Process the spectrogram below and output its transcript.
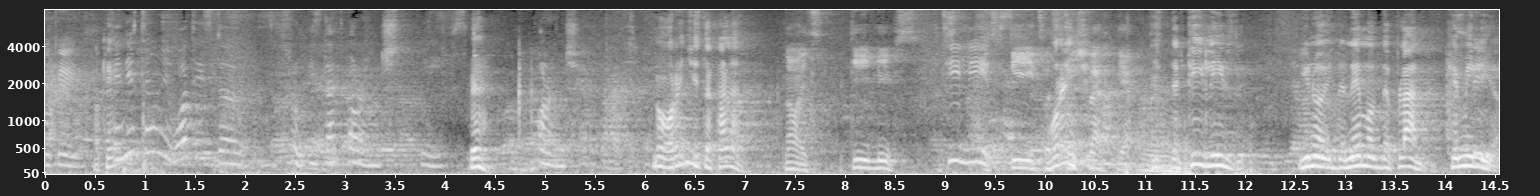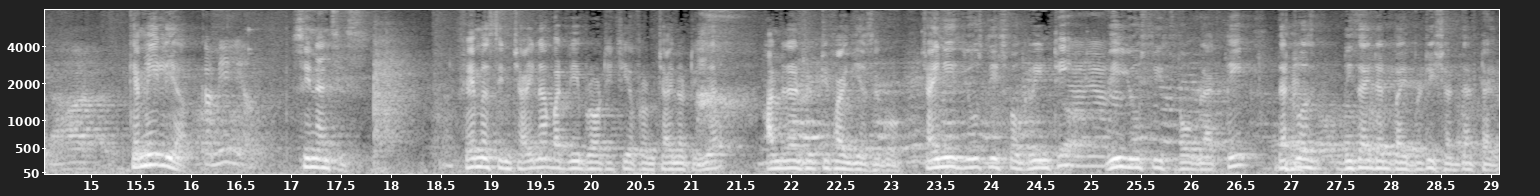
Okay. Okay? Can you tell me what is the fruit? Is that orange leaves? Yeah. Orange. No, orange is the color. No, it's tea leaves. Tea leaves. Tea, it's a Orange. tea plant. Yeah. This- The tea leaves, you know the name of the plant, camellia. Camellia Camellia. sinensis. Famous in China, but we brought it here from China to here 155 years ago. Chinese used this for green tea, yeah. we used this for black tea. That hmm. was decided by British at that time.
